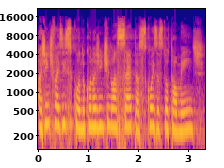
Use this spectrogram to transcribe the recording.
a gente faz isso quando, quando a gente não acerta as coisas totalmente.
